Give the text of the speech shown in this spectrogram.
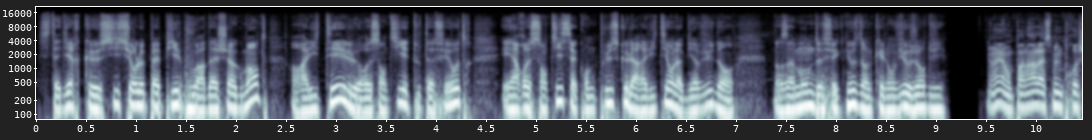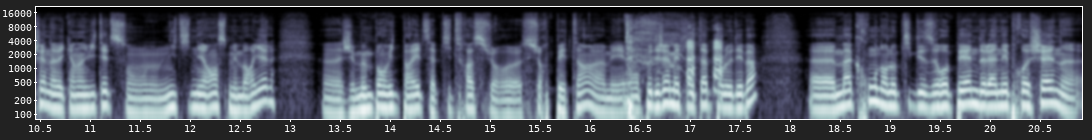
C'est-à-dire que si sur le papier le pouvoir d'achat augmente, en réalité le ressenti est tout à fait autre. Et un ressenti, ça compte plus que la réalité. On l'a bien vu dans, dans un monde de fake news dans lequel on vit aujourd'hui. Ouais, on parlera la semaine prochaine avec un invité de son itinérance mémorielle. Euh, J'ai même pas envie de parler de sa petite phrase sur, euh, sur Pétain, là, mais on peut déjà mettre la table pour le débat. Euh, Macron, dans l'optique des européennes de l'année prochaine,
